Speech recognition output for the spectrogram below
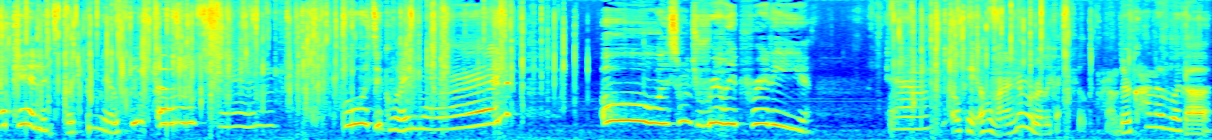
Okay, let's open, open, open. Oh, it's a gray one. Oh, this one's really pretty. And okay, hold on. I never really got to feel the crown. They're kind of like a,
